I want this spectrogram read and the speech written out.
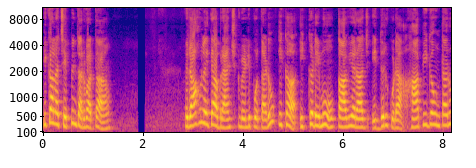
ఇక అలా చెప్పిన తర్వాత రాహుల్ అయితే ఆ బ్రాంచ్కి వెళ్ళిపోతాడు. ఇక ఇక్కడేమో కావ్యరాజ్ ఇద్దరు కూడా హ్యాపీగా ఉంటారు.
